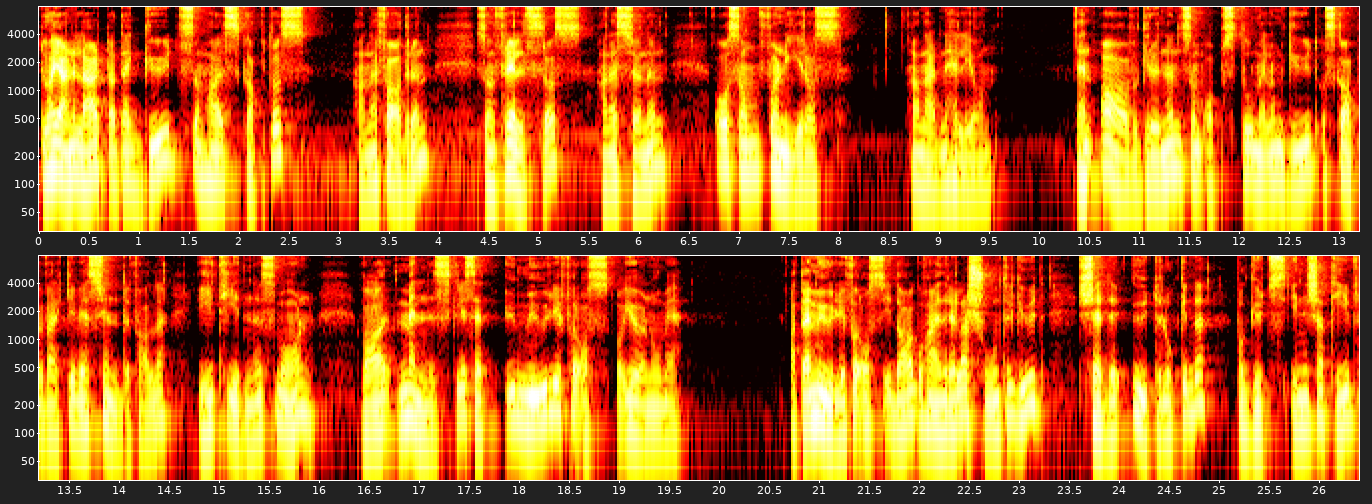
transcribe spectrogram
Du har gjerne lært at det er Gud som har skapt oss, han er Faderen, som frelser oss, han er Sønnen, og som fornyer oss, han er Den hellige ånd. Den avgrunnen som oppsto mellom Gud og skaperverket ved syndefallet i tidenes morgen, var menneskelig sett umulig for oss å gjøre noe med. At det er mulig for oss i dag å ha en relasjon til Gud, skjedde utelukkende på Guds initiativ.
